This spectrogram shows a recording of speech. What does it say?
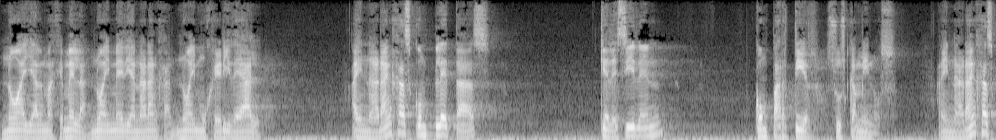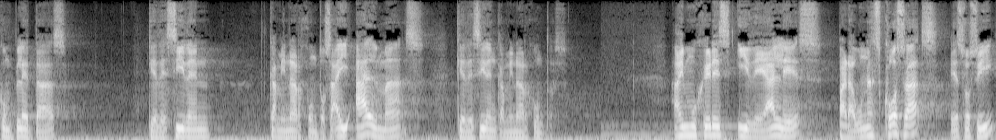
No hay alma gemela, no hay media naranja, no hay mujer ideal. Hay naranjas completas que deciden compartir sus caminos. Hay naranjas completas que deciden caminar juntos. Hay almas que deciden caminar juntas. Hay mujeres ideales para unas cosas, eso sí,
